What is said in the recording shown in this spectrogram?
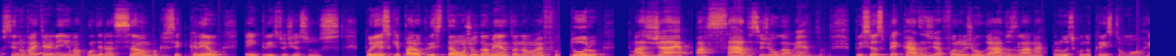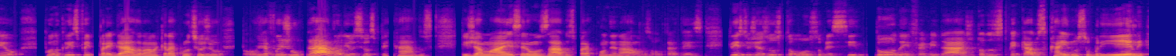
Você não vai ter nenhuma condenação porque você creu em Cristo Jesus. Por isso que para o cristão o julgamento não é futuro, mas já é passado esse julgamento. Os seus pecados já foram julgados lá na cruz, quando Cristo morreu, quando Cristo foi pregado lá naquela cruz, já foi julgado ali os seus pecados e jamais serão usados para condená-los outra vez. Cristo Jesus tomou sobre si toda a enfermidade, todos os pecados caíram sobre ele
